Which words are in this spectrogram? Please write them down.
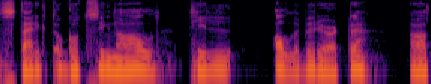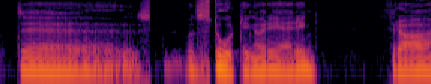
sterkt og godt signal til alle berørte at både storting og regjering fra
